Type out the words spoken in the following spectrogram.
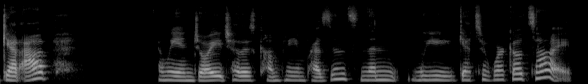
get up and we enjoy each other's company and presence, and then we get to work outside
